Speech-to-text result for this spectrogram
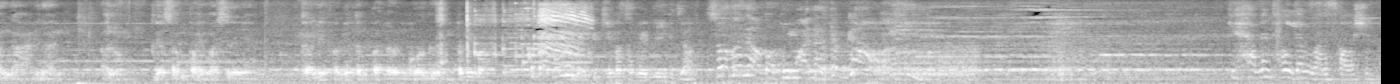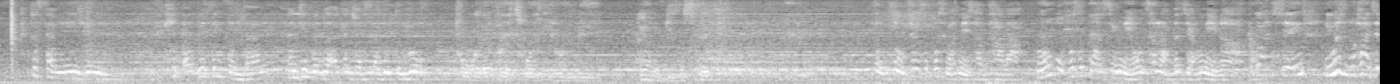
pengalihan ano dia sampai masanya kali pada tempat dalam keluarga Tapi bang, mana nak fikir pasal Bradley kejap? Sama nak apa bunga anak kau? You haven't told them about the scholarship. The family is ruined. If you keep everything from them, nanti benda akan jadi lagi teruk. For whatever it's worth, you and me, I got a business fit. 总之，我就是不喜欢你参他啦。如果不是关心你，我才懒得讲你呢。关心？你为什么突然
